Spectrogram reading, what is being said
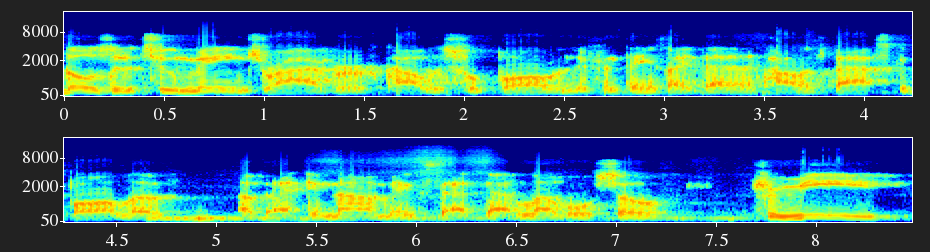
those are the two main driver of college football and different things like that and college basketball of, of economics at that level. So for me,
